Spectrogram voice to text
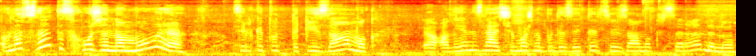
В нас, знаєте, схоже на море, тільки тут такий замок. Е, Але я не знаю, чи можна буде зайти в цей замок всередину.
